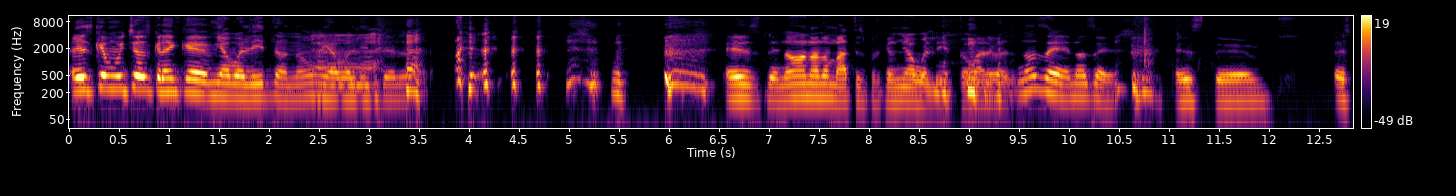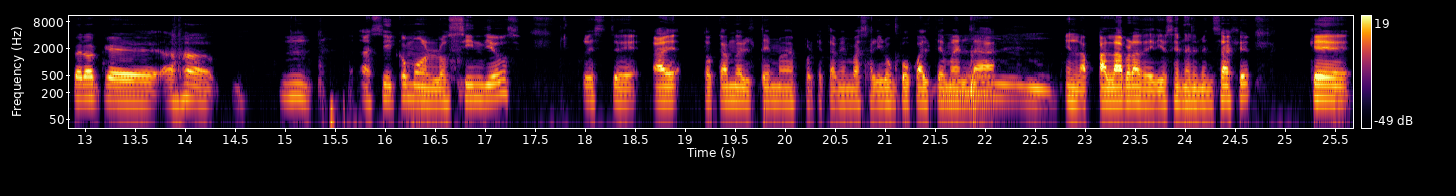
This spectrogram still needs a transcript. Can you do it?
Es que muchos creen que mi abuelito, ¿no? Mi Ah. abuelito. ¿no? Este, no, no lo mates porque es mi abuelito así. No sé, no sé. Este, espero que, ajá, Mm, así como los indios, este, tocando el tema, porque también va a salir un poco al tema en la, Mm, en la palabra de Dios en el mensaje, que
